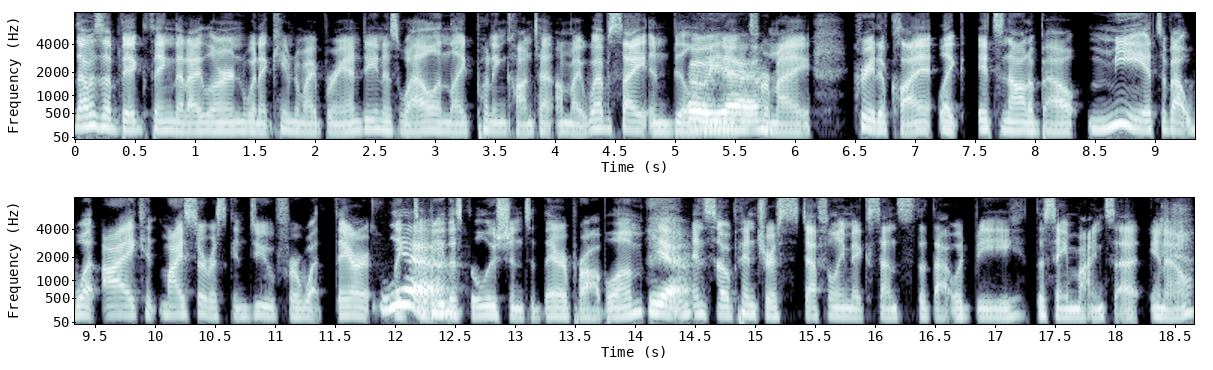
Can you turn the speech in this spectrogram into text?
that was a big thing that I learned when it came to my branding as well and like putting content on my website and oh, building oh, yeah. it for my creative client. Like it's not about me, it's about what I can my service can do for what they're like yeah. to be the solution to their problem. Yeah. And so Pinterest definitely makes sense that that would be the same mindset, you know.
